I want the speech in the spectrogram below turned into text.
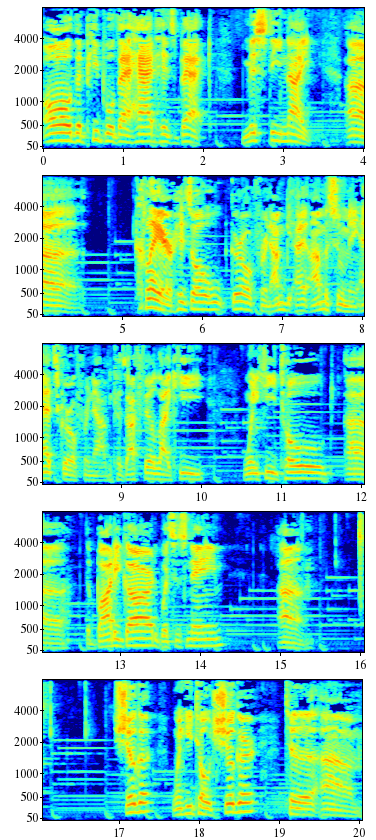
all the people that had his back. Misty Knight, uh Claire, his old girlfriend. I'm I, am i am assuming ex girlfriend now because I feel like he when he told uh, the bodyguard, what's his name, um, Sugar, when he told Sugar to um,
